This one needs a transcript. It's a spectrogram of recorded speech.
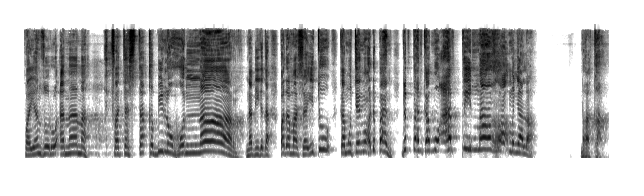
fayanzuru amamah fatastaqbiluhu nar nabi kata pada masa itu kamu tengok depan. Depan kamu api marak menyala. Neraka.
